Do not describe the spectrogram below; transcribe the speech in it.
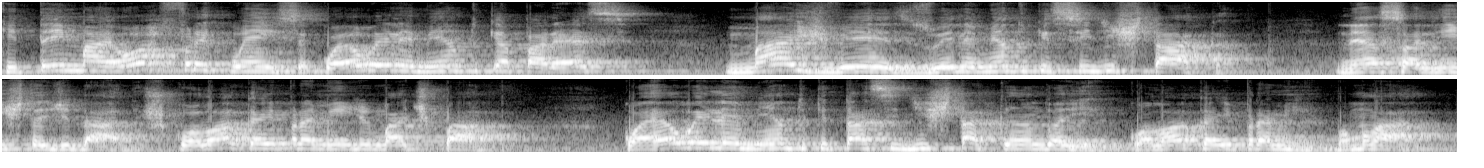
que tem maior frequência? Qual é o elemento que aparece mais vezes? O elemento que se destaca nessa lista de dados? Coloca aí para mim de um bate-papo. Qual é o elemento que está se destacando aí? Coloca aí para mim. Vamos lá.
